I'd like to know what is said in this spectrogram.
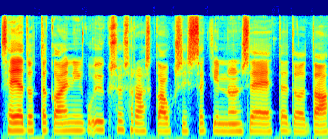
se, ja totta kai niin kuin ykkösraskauksissakin on se, että tota,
